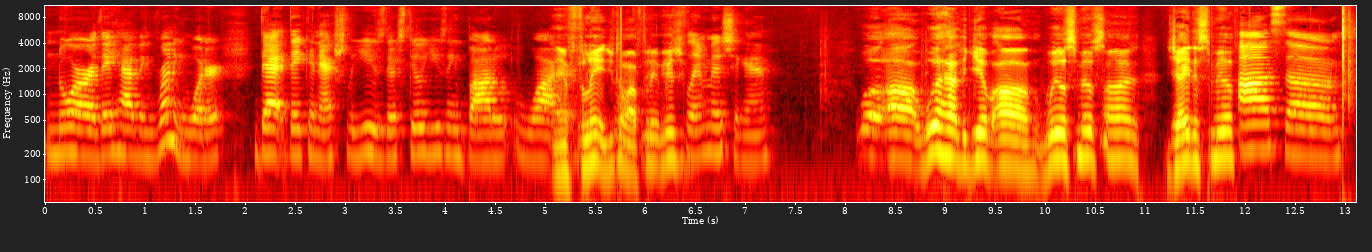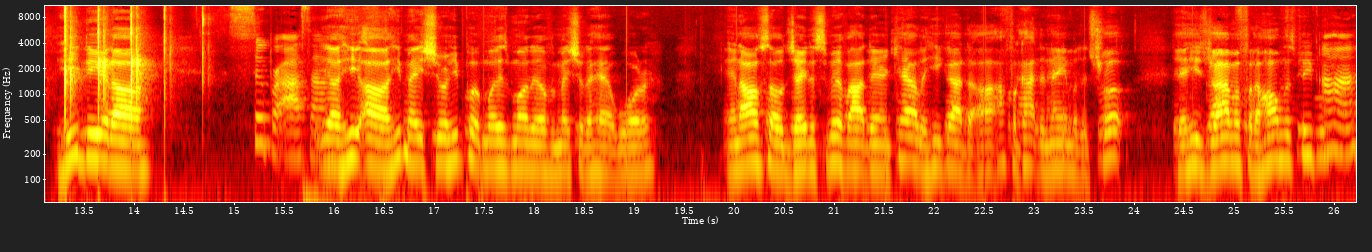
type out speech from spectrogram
Nor are they having running water that they can actually use. They're still using bottled water. And Flint, you talking about Flint, Michigan? Flint, Michigan. Well, uh, we'll have to give uh Will Smith's son, Jaden Smith. Awesome. He did uh Super awesome. yeah he uh he made sure he put his money up and made sure they had water. And also Jaden Smith out there in Cali, he got the uh, I forgot the name of the truck that he's driving for the homeless people. Uh-huh.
